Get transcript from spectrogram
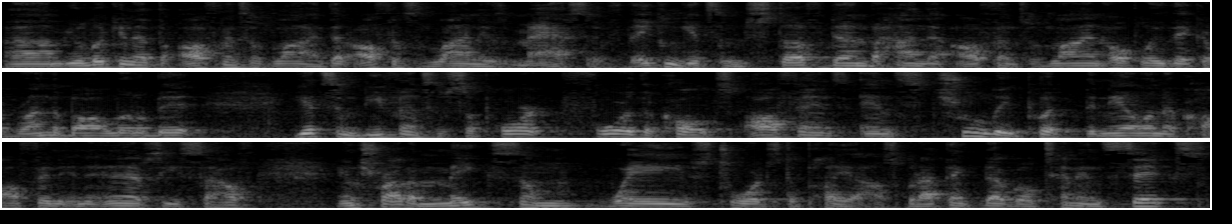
Um, you're looking at the offensive line. That offensive line is massive. They can get some stuff done behind that offensive line. Hopefully they can run the ball a little bit. Get some defensive support for the Colts offense and truly put the nail in the coffin in the NFC South and try to make some waves towards the playoffs. But I think they'll go 10 and 6.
